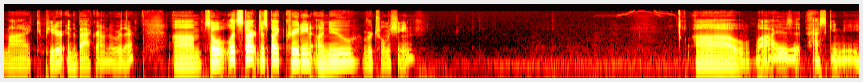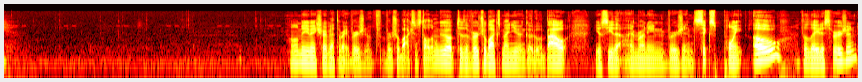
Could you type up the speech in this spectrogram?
my computer in the background over there. Um, so let's start just by creating a new virtual machine. Uh, why is it asking me? Well, let me make sure I've got the right version of VirtualBox installed. I'm going to go up to the VirtualBox menu and go to About. You'll see that I'm running version 6.0 the latest version.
